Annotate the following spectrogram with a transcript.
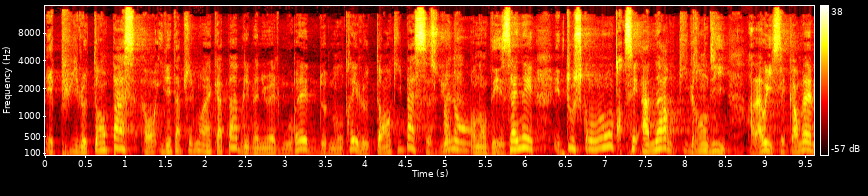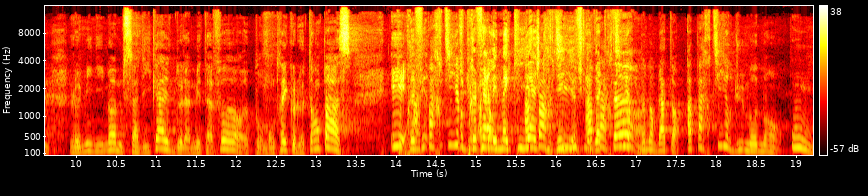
et puis le temps passe. Alors, il est absolument incapable, Emmanuel Mouret, de montrer le temps qui passe. Ça se dure ah pendant des années. Et tout ce qu'on montre, c'est un arbre qui grandit. Ah bah oui, c'est quand même le minimum syndical de la métaphore pour montrer que le temps passe. Et à partir tu préfères les maquillages qui délivrent les acteurs Non, non, mais attends. À partir du moment où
